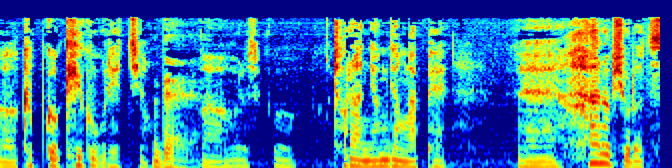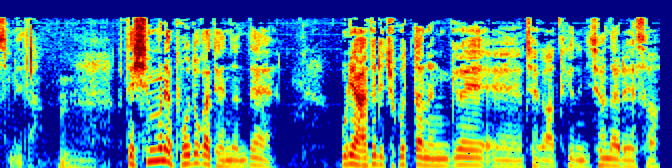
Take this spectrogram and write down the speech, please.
어, 급거 귀국을 했죠. 네. 어, 그래서 그 초라한 영정 앞에 에, 한없이 울었습니다. 음. 그때 신문에 보도가 됐는데 우리 아들이 죽었다는 게 에, 제가 어떻게든지 전화를 해서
